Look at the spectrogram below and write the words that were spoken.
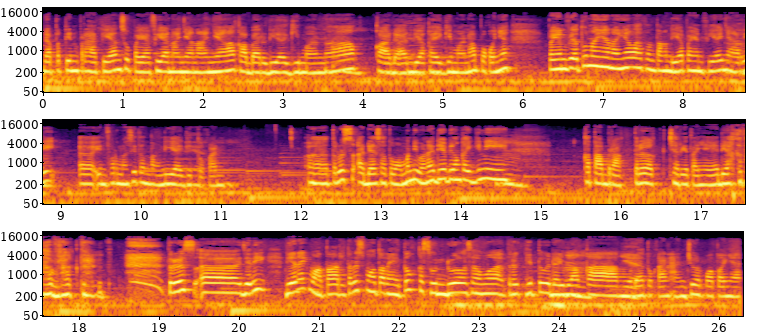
Dapetin perhatian supaya Via nanya-nanya kabar dia gimana keadaan dia kayak gimana. Pokoknya pengen Via tuh nanya-nanya lah tentang dia pengen Via nyari eh, informasi tentang dia gitu kan. Eh, terus ada satu momen di mana dia bilang kayak gini ketabrak truk ceritanya ya dia ketabrak truk terus eh, jadi dia naik motor. Terus motornya itu kesundul sama truk gitu dari belakang. udah tuh kan hancur fotonya.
